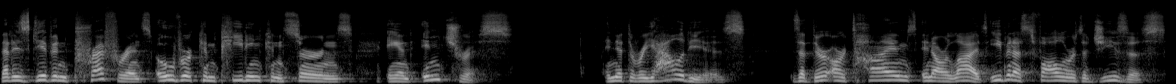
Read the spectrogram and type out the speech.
that is given preference over competing concerns and interests. And yet, the reality is, is that there are times in our lives, even as followers of Jesus,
